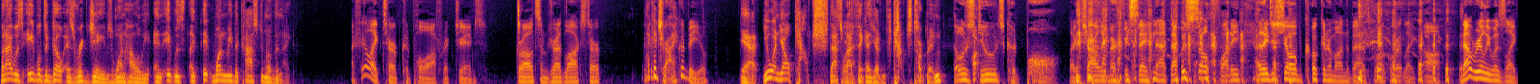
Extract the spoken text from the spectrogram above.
but I was able to go as Rick James one Halloween, and it was like it won me the costume of the night. I feel like Terp could pull off Rick James. Grow out some dreadlocks, Terp. I could try. Could be you. Yeah, you and your couch. That's what yeah. I think of your couch Turpin. Those Are- dudes could ball. Like Charlie Murphy saying that. That was so funny. And they just show him cooking him on the basketball court. Like, oh, that really was like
